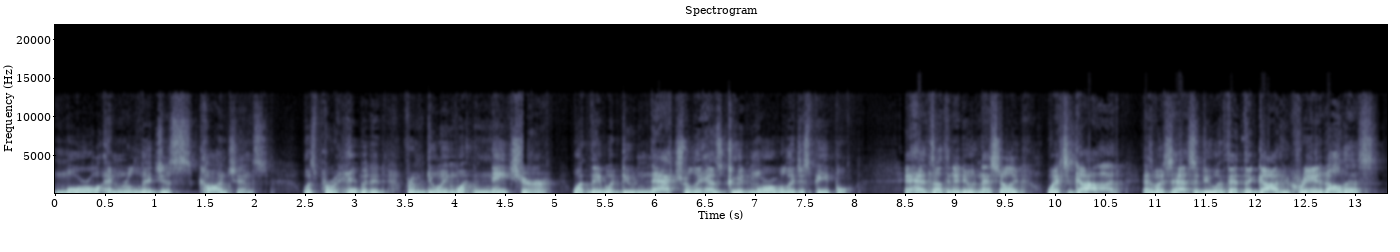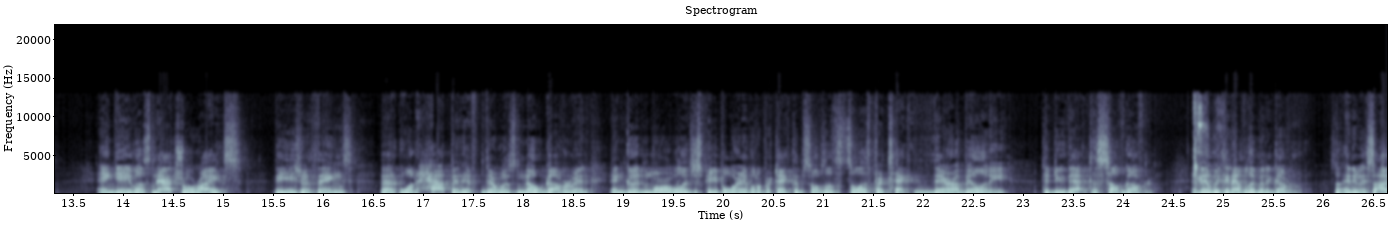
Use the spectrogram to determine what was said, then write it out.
moral and religious conscience was prohibited from doing what nature, what they would do naturally as good moral religious people. It has nothing to do with necessarily which God, as much as it has to do with that the God who created all this and gave us natural rights. These are things that would happen if there was no government and good and moral religious people were able to protect themselves. So- let's protect their ability to do that, to self-govern. And then we can have limited government. So anyway, so I,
